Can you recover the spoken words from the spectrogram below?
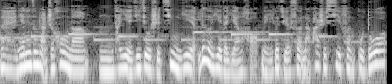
哎，年龄增长之后呢，嗯，他也依旧是敬业乐业的演好每一个角色，哪怕是戏份不多。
